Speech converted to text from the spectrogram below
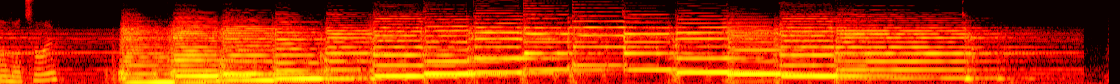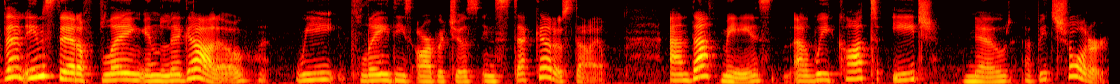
One more time. Then instead of playing in legato, we play these arpeggios in staccato style. And that means that we cut each note a bit shorter.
